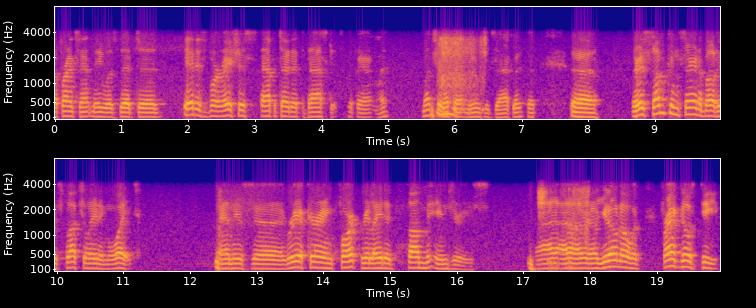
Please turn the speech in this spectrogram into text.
uh, Frank sent me was that uh, Ed is voracious appetite at the basket. Apparently, not sure what that means exactly, but uh, there is some concern about his fluctuating weight and his uh, reoccurring fork-related thumb injuries. I, I, you don't know what Frank goes deep.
